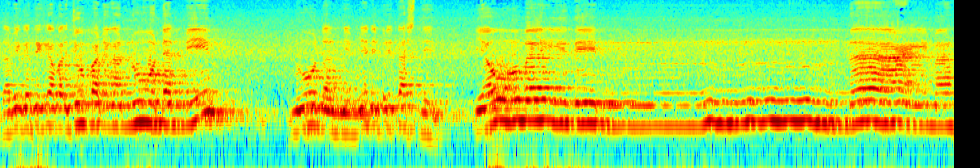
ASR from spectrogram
Tetapi ketika berjumpa dengan nun dan mim nun dan mimnya diberi tasydid yauma idzin na'imah.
